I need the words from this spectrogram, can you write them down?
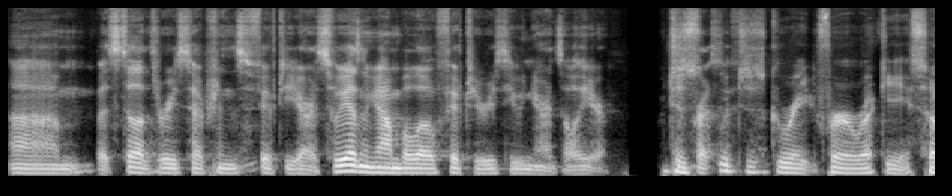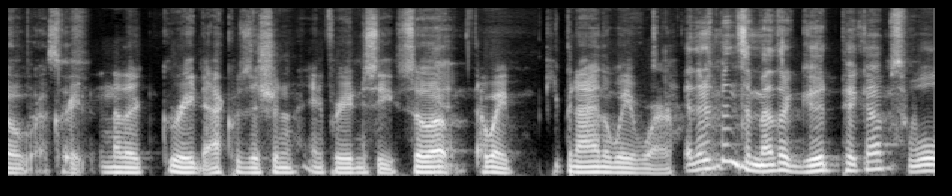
Um, but still had three receptions, 50 yards. So he hasn't gone below 50 receiving yards all year. Which is Impressive. which is great for a rookie. So Impressive. great, another great acquisition in free agency. So uh, Yeah. that way, keep an eye on the waiver wire. And there's been some other good pickups. We'll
